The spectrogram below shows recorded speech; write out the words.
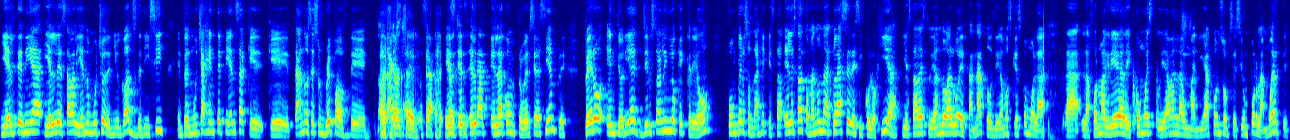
y él tenía, y él estaba leyendo mucho de New Gods, de DC, entonces mucha gente piensa que, que Thanos es un rip-off de Dark- Darkseid, o sea, es, es- es la, es la controversia de siempre, pero en teoría Jim Starlin lo que creó fue un personaje que está, él estaba tomando una clase de psicología y estaba estudiando algo de tanatos, digamos que es como la, la, la forma griega de cómo estudiaban la humanidad con su obsesión por la muerte.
